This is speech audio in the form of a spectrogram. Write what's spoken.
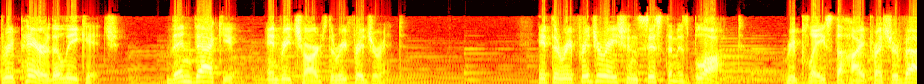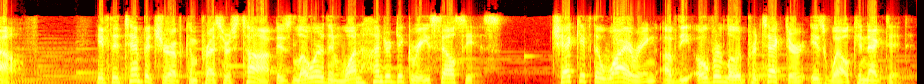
repair the leakage, then vacuum and recharge the refrigerant. If the refrigeration system is blocked, replace the high pressure valve. If the temperature of compressor's top is lower than 100 degrees Celsius, check if the wiring of the overload protector is well connected.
